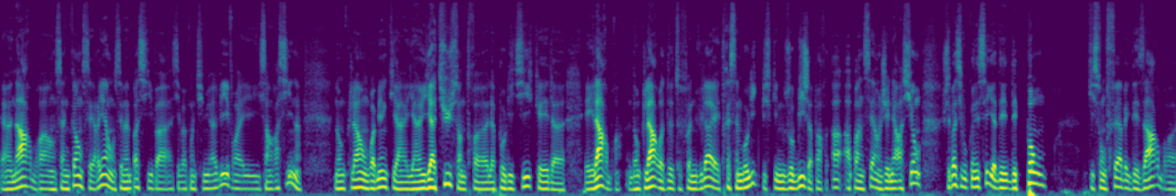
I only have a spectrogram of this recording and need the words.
et un arbre en cinq ans, c'est rien, on ne sait même pas s'il va, va continuer à vivre, et il s'enracine. Donc là, on voit bien qu'il y, y, a un hiatus entre la politique et l'arbre. Donc l'arbre, de ce point de vue-là, est très symbolique, puisqu'il nous oblige à, penser en génération. Je ne sais pas si vous connaissez, il y a des ponts qui sont faits avec des arbres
